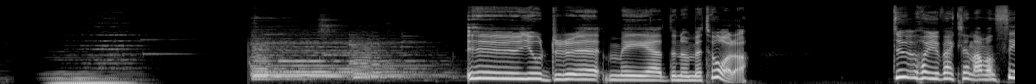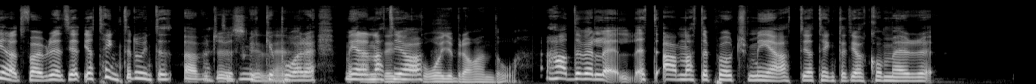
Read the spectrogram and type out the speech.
Gjorde du med nummer två då? Du har ju verkligen avancerad förberedelse. Jag, jag tänkte då inte överdrivet skulle- mycket på det. Mer än Ja, att det jag går ju bra ändå. hade väl ett annat approach med att jag tänkte att jag kommer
